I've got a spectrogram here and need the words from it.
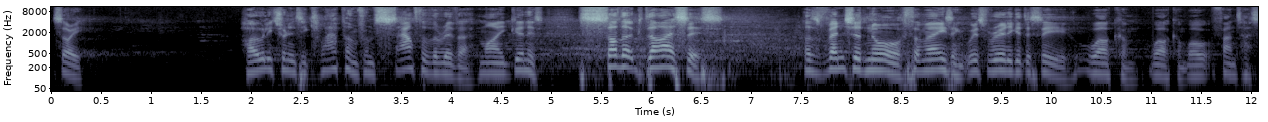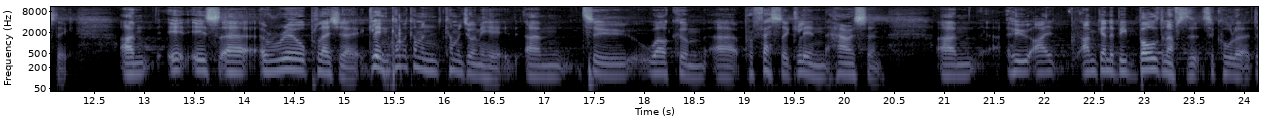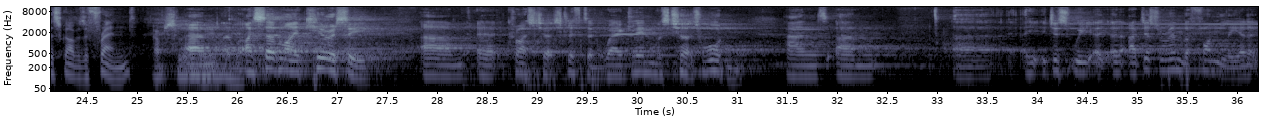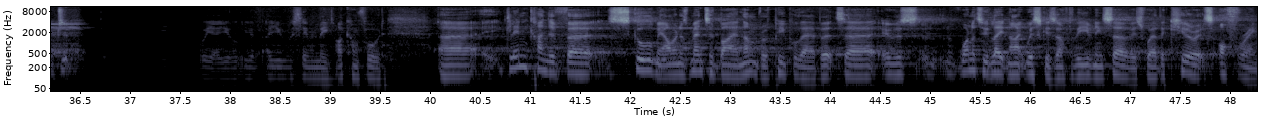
Sorry. Holy Trinity Clapham from south of the river. My goodness. Southwark Diocese has ventured north. Amazing. It's really good to see you. Welcome. Welcome. Well, fantastic. Um, it is uh, a real pleasure. Glyn, come, come, and, come and join me here um, to welcome uh, Professor Glyn Harrison, um, who I, I'm going to be bold enough to, to call a, describe as a friend. Absolutely. Um, I serve my curacy um, at Christ Church Clifton, where Glyn was church warden. And um, uh, it just, we, uh, I just remember fondly, and it, oh yeah, you, you, are you listening with me? I'll come forward. Uh, Glyn kind of uh, schooled me. I was mentored by a number of people there, but uh, it was one or two late night whiskies after the evening service where the curate's offering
